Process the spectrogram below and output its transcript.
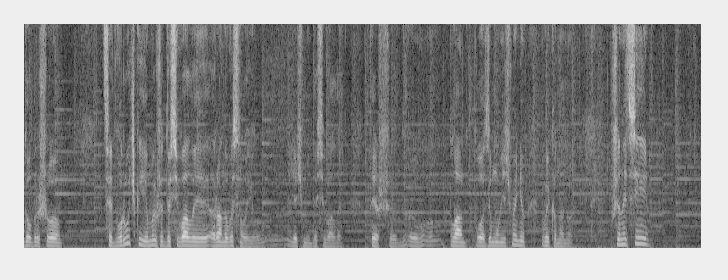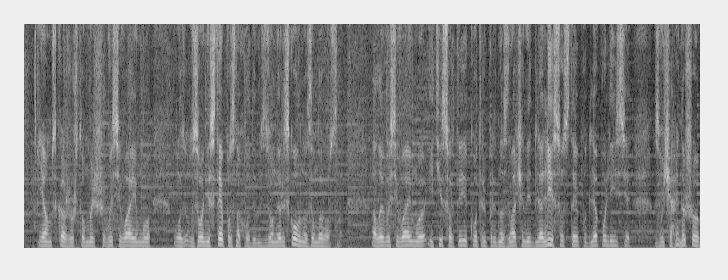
добре, що це дворучки, і ми вже досівали рано весною. Ячмінь досівали. Теж е, план по зимовому ячменю виконано. Пшениці, я вам скажу, що ми ж висіваємо в зоні степу знаходимося, зони рискованого землеробства, але висіваємо і ті сорти, котрі предназначені для лісостепу, для полісся. Звичайно, що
